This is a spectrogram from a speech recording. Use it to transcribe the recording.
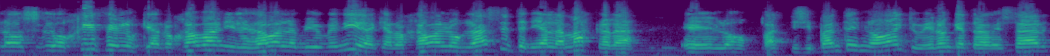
los, los jefes, los que arrojaban y les daban la bienvenida, que arrojaban los gases, tenían la máscara. Eh, los participantes no, y tuvieron que atravesar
